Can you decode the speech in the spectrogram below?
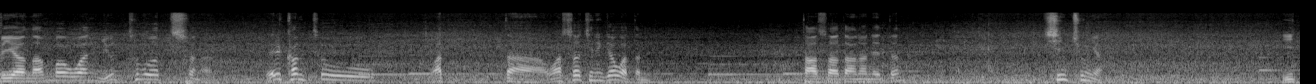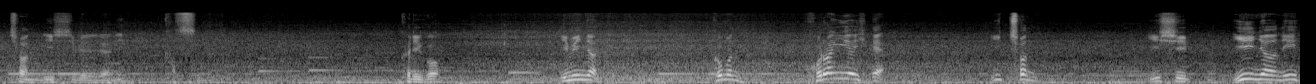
코리아 넘버원 유튜버 채널. Welcome to 왔다. 와서 진행자 왔답니다. 다사다난했던 신축년 2021년이 갔습니다. 그리고 임인년 검은 호랑이의 해. 2022년이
